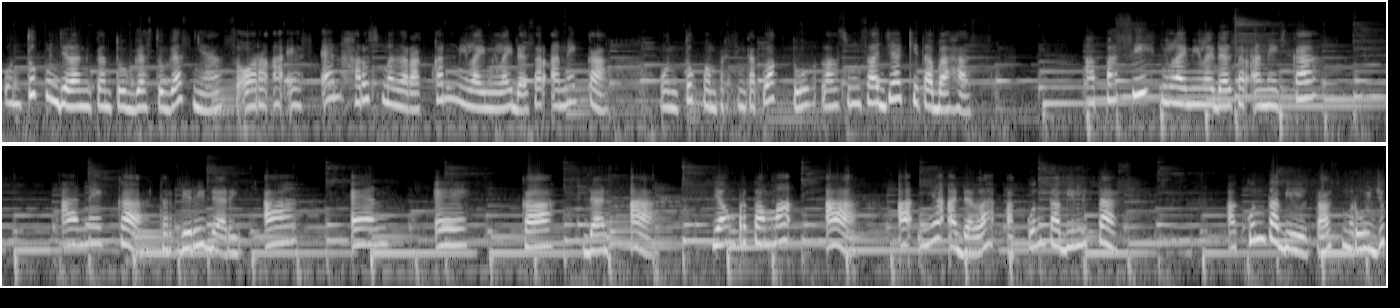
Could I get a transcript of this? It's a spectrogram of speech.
Untuk menjalankan tugas-tugasnya, seorang ASN harus menerapkan nilai-nilai dasar aneka. Untuk mempersingkat waktu, langsung saja kita bahas. Apa sih nilai-nilai dasar aneka? Aneka terdiri dari A, N, E, K, dan A. Yang pertama A. A-nya adalah akuntabilitas. Akuntabilitas merujuk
